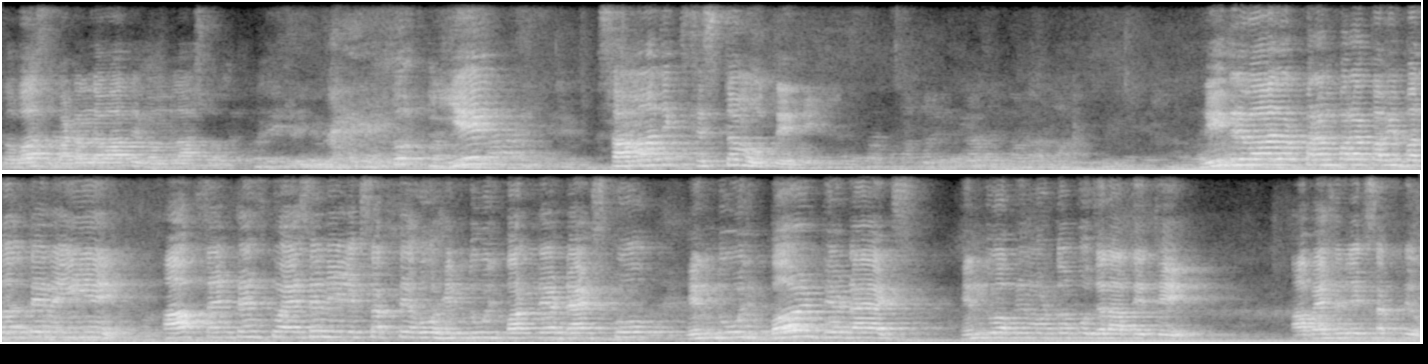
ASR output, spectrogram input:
तो बस बटन दबाते, बम ब्लास्ट हो गए तो ये सामाजिक सिस्टम होते हैं। रीति रिवाज और परंपरा कभी बदलते नहीं है। आप सेंटेंस को ऐसे नहीं लिख सकते, हो हिंदूज बर्न देयर को, हिंदूज बर्न देयर हिंदू अपने मर्दों को जलाते थे। आप ऐसे लिख सकते हो।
